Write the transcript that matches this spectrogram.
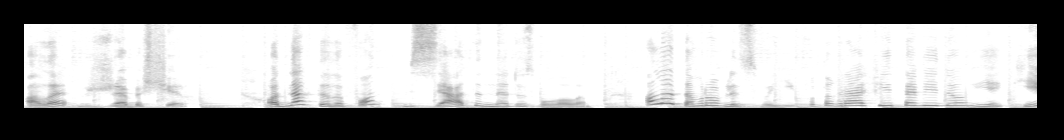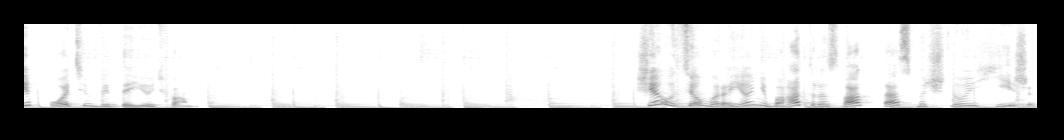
але вже без черг. Однак телефон взяти не дозволили, але там роблять свої фотографії та відео, які потім віддають вам. Ще у цьому районі багато розваг та смачної їжі.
